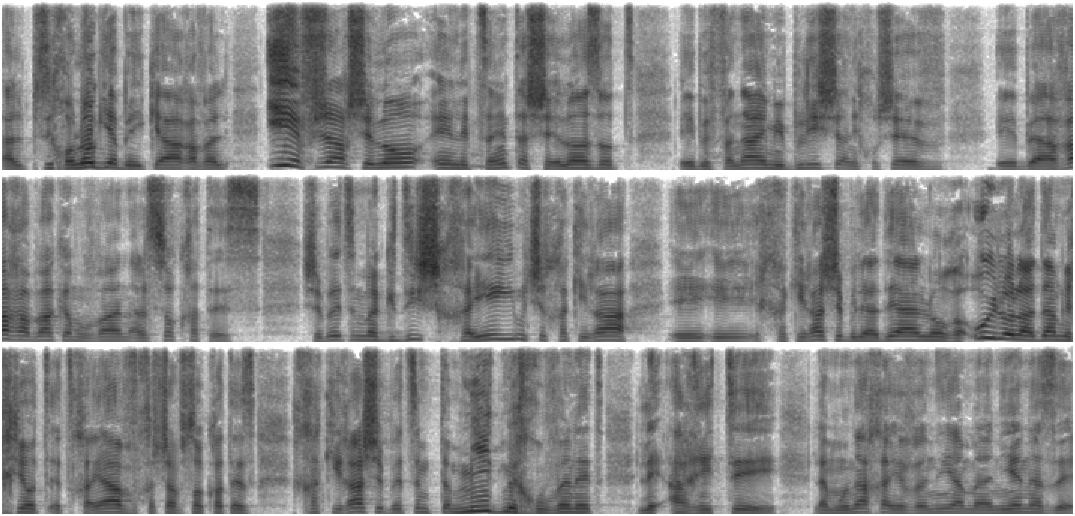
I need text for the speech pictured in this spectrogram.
על פסיכולוגיה בעיקר, אבל אי אפשר שלא לציין את השאלה הזאת בפניי מבלי שאני חושב באהבה רבה כמובן על סוקרטס, שבעצם מקדיש חיים של חקירה, אה, אה, חקירה שבלעדיה לא ראוי לו לאדם לחיות את חייו, חשב סוקרטס, חקירה שבעצם תמיד מכוונת לארטה, למונח היווני המעניין הזה,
